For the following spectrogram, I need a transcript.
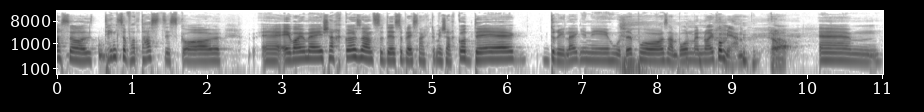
Altså, tenk så fantastisk. Og eh, jeg var jo med i kirka, så det som ble snakket om i kirka, det dryla jeg inn i hodet på samboeren min når jeg kom hjem. Ja. Um,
